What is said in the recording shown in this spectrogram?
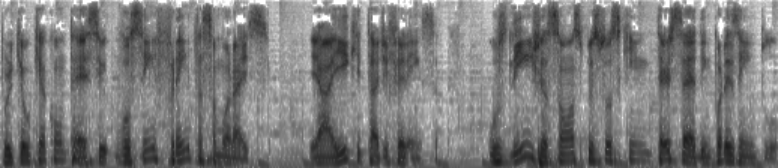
Porque o que acontece? Você enfrenta samurais. É aí que tá a diferença. Os ninjas são as pessoas que intercedem. Por exemplo,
